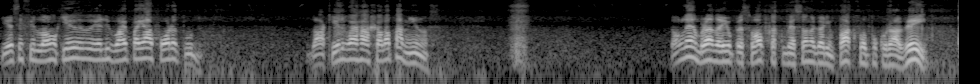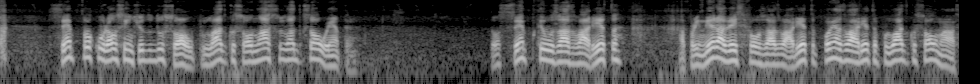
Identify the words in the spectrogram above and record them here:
E esse filão aqui, ele vai para ir afora tudo. Daqui ele vai rachar lá para Minas. Então lembrando aí o pessoal que está começando a garimpar, que for procurar veio, sempre procurar o sentido do sol, pro lado que o sol nasce, pro lado que o sol entra. Então sempre que usar as varetas, a primeira vez que for usar as varetas, põe as varetas pro lado que o sol nasce.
